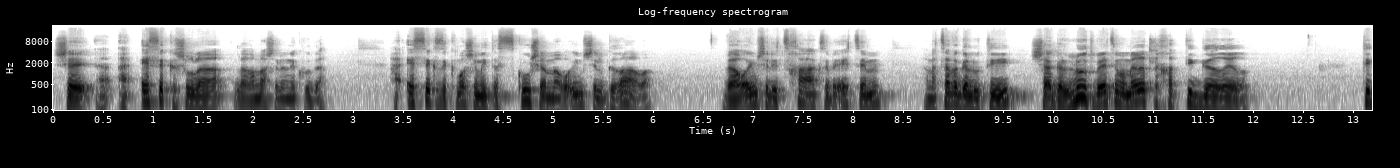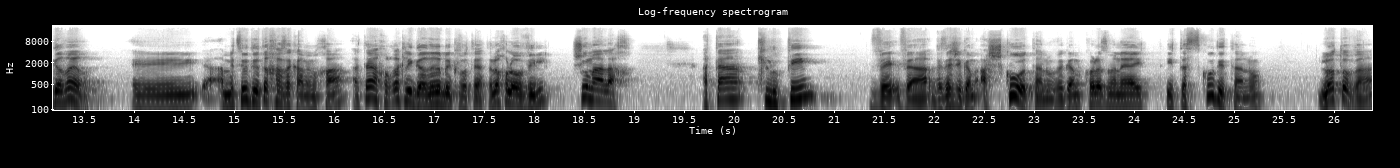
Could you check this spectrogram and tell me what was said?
שהעסק קשור ל, לרמה של הנקודה. העסק זה כמו שהם התעסקו שם, הרועים של גרר, והרועים של יצחק, זה בעצם המצב הגלותי, שהגלות בעצם אומרת לך תיגרר. תיגרר. אה, המציאות יותר חזקה ממך, אתה יכול רק להיגרר בעקבותיה, אתה לא יכול להוביל שום מהלך. אתה תלותי, ו- וזה שגם עשקו אותנו וגם כל הזמן היה התעסקות איתנו, לא טובה,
